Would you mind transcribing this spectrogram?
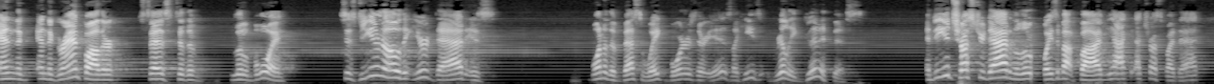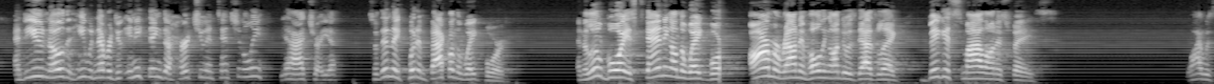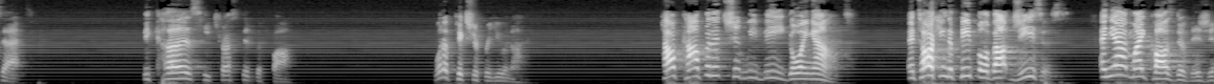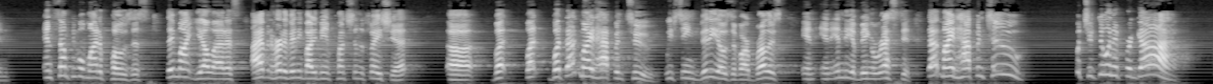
and the and the grandfather says to the little boy says do you know that your dad is one of the best wakeboarders there is? Like he's really good at this. And do you trust your dad? And the little boy's about five. Yeah I, I trust my dad. And do you know that he would never do anything to hurt you intentionally? Yeah i trust you so then they put him back on the wakeboard. And the little boy is standing on the wakeboard, arm around him, holding onto his dad's leg, biggest smile on his face. Why was that? Because he trusted the Father. What a picture for you and I. How confident should we be going out and talking to people about Jesus? And yeah, it might cause division. And some people might oppose us. They might yell at us. I haven't heard of anybody being punched in the face yet. Uh, but, but, but that might happen too. We've seen videos of our brothers in, in India being arrested. That might happen too. But you're doing it for God.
